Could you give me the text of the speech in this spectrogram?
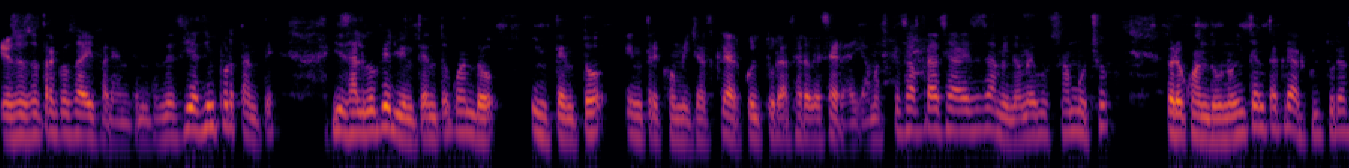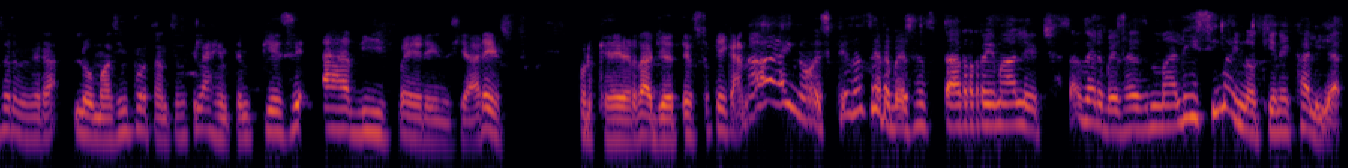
Eso es otra cosa diferente. Entonces sí es importante y es algo que yo intento cuando intento, entre comillas, crear cultura cervecera. Digamos que esa frase a veces a mí no me gusta mucho, pero cuando uno intenta crear cultura cervecera, lo más importante es que la gente empiece a diferenciar esto. Porque de verdad yo detesto que digan, ay, no, es que esa cerveza está re mal hecha, esa cerveza es malísima y no tiene calidad.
